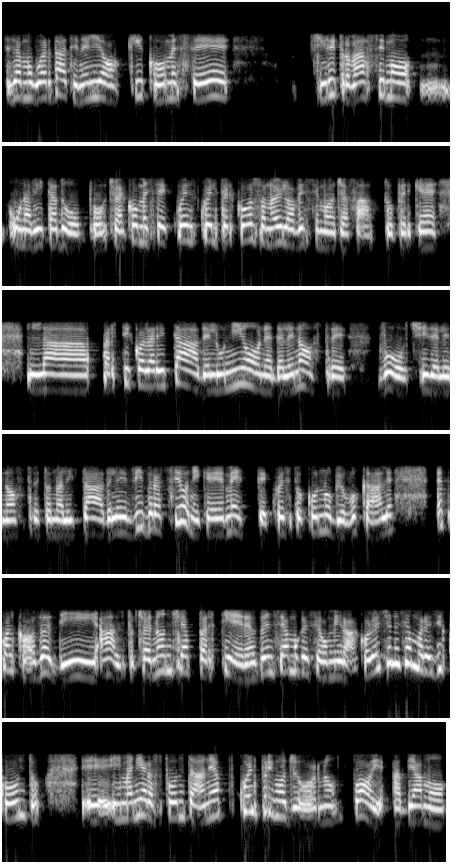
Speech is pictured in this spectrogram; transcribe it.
ci siamo guardati negli occhi come se ci ritrovassimo una vita dopo, cioè come se quel, quel, percorso noi lo avessimo già fatto, perché la particolarità dell'unione delle nostre voci, delle nostre tonalità, delle vibrazioni che emette questo connubio vocale è qualcosa di alto, cioè non ci appartiene, pensiamo che sia un miracolo e ce ne siamo resi conto eh, in maniera spontanea quel primo giorno. Poi abbiamo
